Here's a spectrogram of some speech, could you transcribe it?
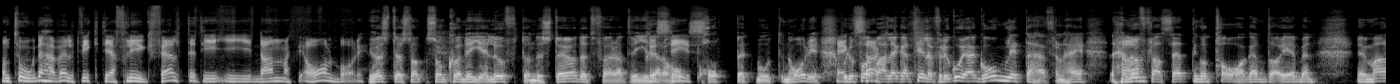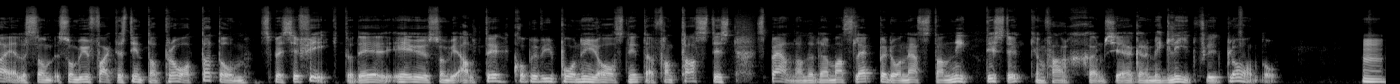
De tog det här väldigt viktiga flygfältet i, i Danmark, vid Alborg. Just det, som, som kunde ge luftunderstödet för att vidare hopp, hoppet mot Norge. Och då får jag bara lägga till, för då går jag igång lite här, för den här, den här Ja. luftlandsättning och tagandet av Eben Mael som, som vi ju faktiskt inte har pratat om specifikt. Och det är ju som vi alltid kommer vi på nya avsnitt där, fantastiskt spännande där man släpper då nästan 90 stycken fallskärmsjägare med glidflygplan då. Mm.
